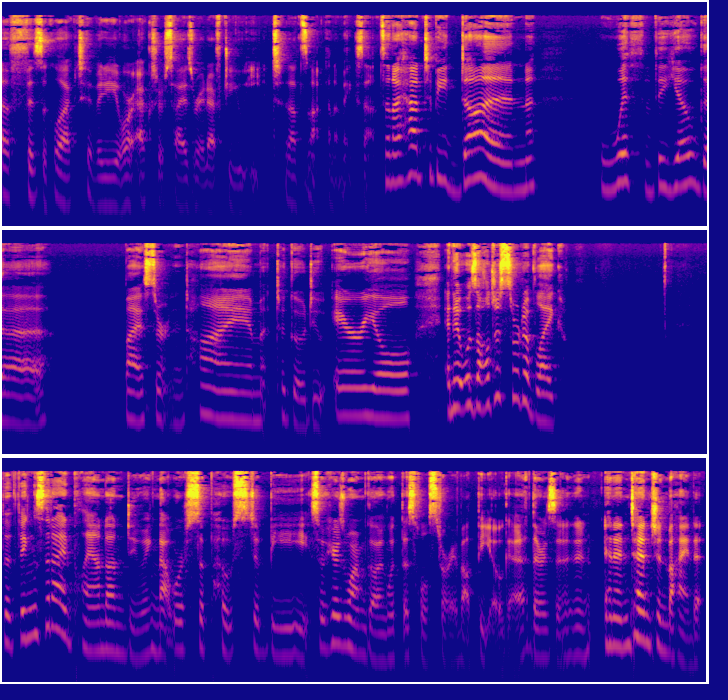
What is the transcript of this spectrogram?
a physical activity or exercise right after you eat. That's not going to make sense. And I had to be done with the yoga by a certain time to go do aerial. And it was all just sort of like the things that I had planned on doing that were supposed to be so here's where I'm going with this whole story about the yoga. There's an, an intention behind it.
